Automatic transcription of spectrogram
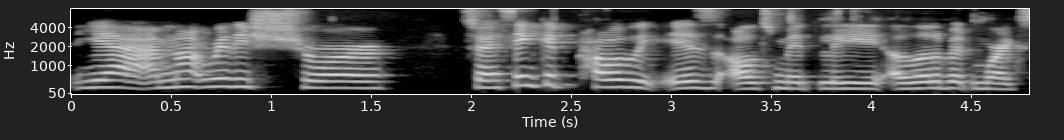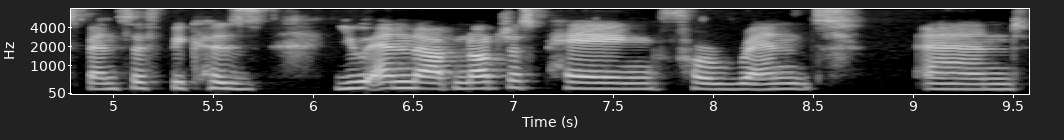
yeah, I'm not really sure. So I think it probably is ultimately a little bit more expensive because you end up not just paying for rent and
